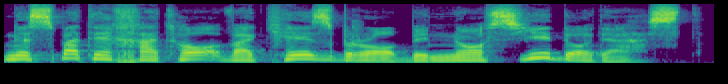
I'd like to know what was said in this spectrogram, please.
نسبت خطا و کذب را به ناسیه داده است.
